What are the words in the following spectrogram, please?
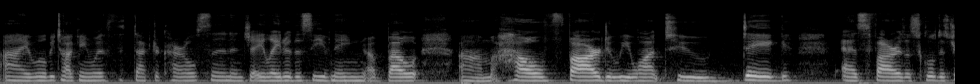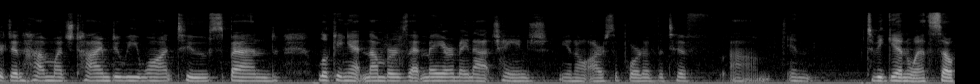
I will be talking with Dr. Carlson and Jay later this evening about um, how far do we want to dig as far as a school district, and how much time do we want to spend looking at numbers that may or may not change, you know, our support of the TIF um, in, to begin with. So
